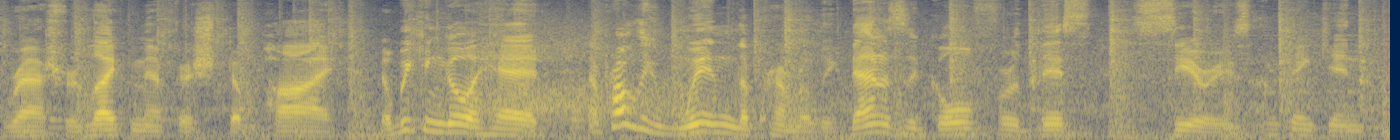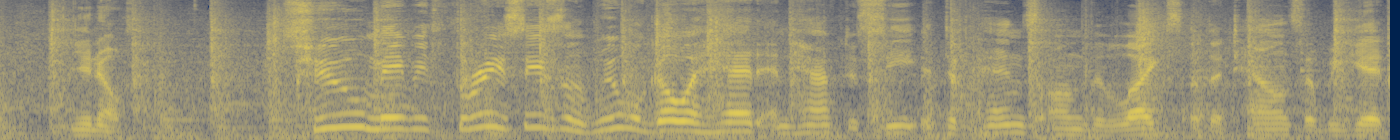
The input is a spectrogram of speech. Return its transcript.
Rashford, like Memphis Depay, that we can go ahead and probably win the Premier League. That is the goal for this series. I'm thinking, you know, two, maybe three seasons, we will go ahead and have to see. It depends on the likes of the talents that we get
